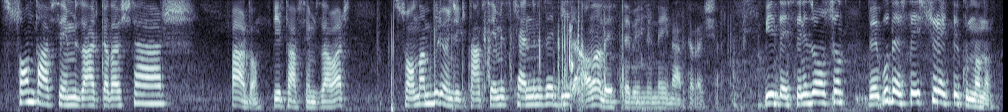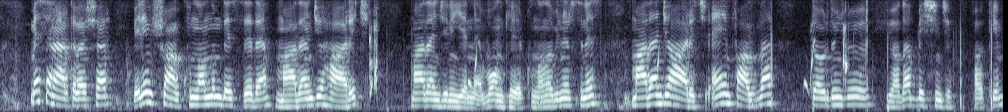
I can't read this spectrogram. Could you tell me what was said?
Son tavsiyemiz arkadaşlar Pardon bir tavsiyemiz daha var. Sondan bir önceki tavsiyemiz kendinize bir ana deste belirleyin arkadaşlar. Bir desteniz olsun ve bu desteği sürekli kullanın. Mesela arkadaşlar benim şu an kullandığım destede madenci hariç madencinin yerine Care kullanabilirsiniz. Madenci hariç en fazla dördüncü ya da beşinci bakayım.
